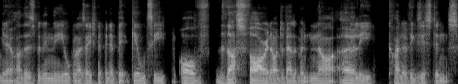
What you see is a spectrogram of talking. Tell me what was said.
you know, others within the organization have been a bit guilty of thus far in our development in our early kind of existence,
